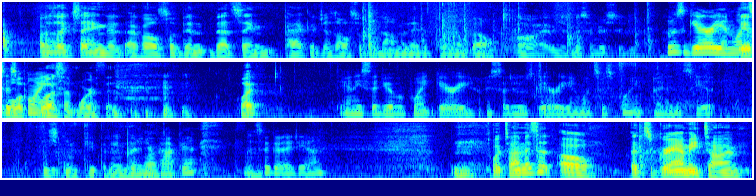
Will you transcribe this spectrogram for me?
I was like saying that I've also been that same package has also been nominated for Nobel. Oh, I just misunderstood you. Who's Gary and what's it his wa- point? wasn't worth it. what? Danny said you have a point, Gary. I said who's Gary and what's his point? I didn't see it. I'm just gonna keep it You in, can put it in my your pocket. That's a mm-hmm. good idea. What time is it? Oh, it's Grammy time.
